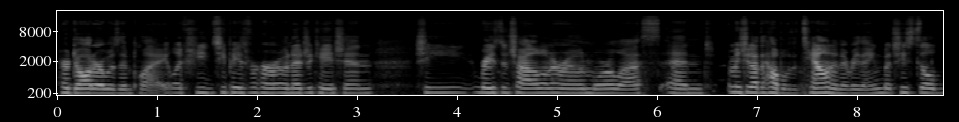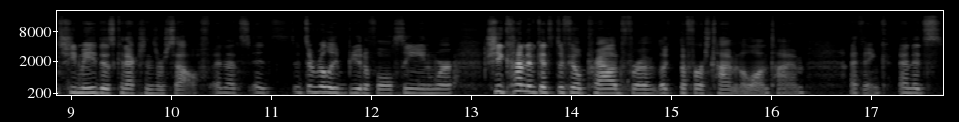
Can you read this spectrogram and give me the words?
her daughter was in play. Like she she pays for her own education. She raised a child on her own more or less. And i mean she got the help of the town and everything but she still she made those connections herself. And that's it's it's a really beautiful scene where she kind of gets to feel proud for like the first time in a long time i think. And it's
